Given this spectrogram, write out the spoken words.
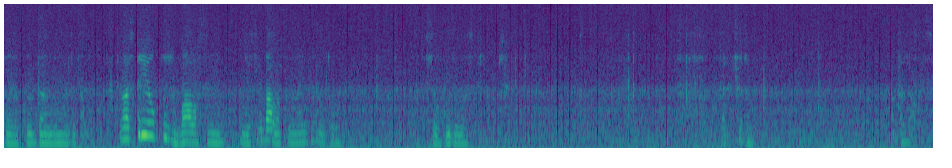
Кое-куда нам надо там. На стрелку с балласами. Если балласы найдем, то все, будем стрелке. Так, что там? Оказалось.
